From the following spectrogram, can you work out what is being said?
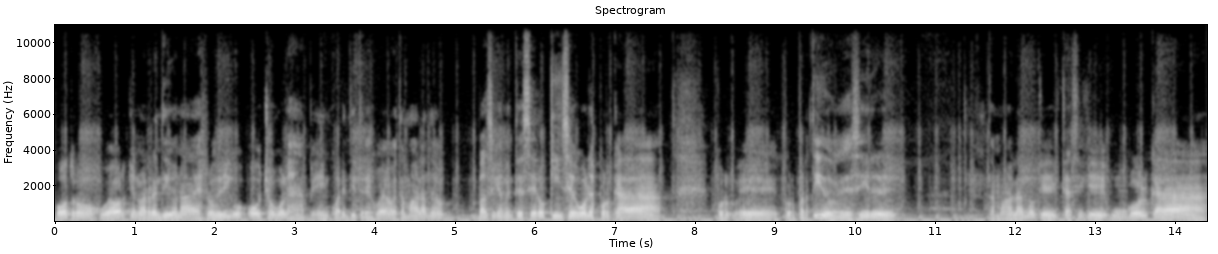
Otro jugador que no ha rendido nada es Rodrigo, 8 goles en 43 juegos. Estamos hablando de básicamente 0-15 goles por cada por, eh, por partido. Es decir, estamos hablando que casi que un gol cada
